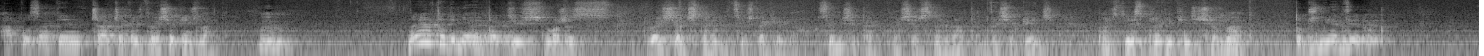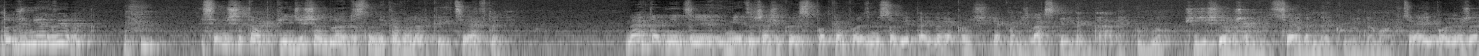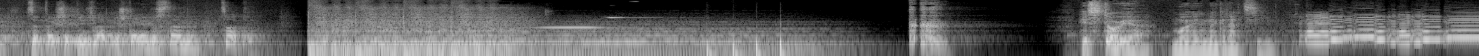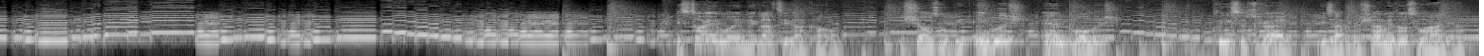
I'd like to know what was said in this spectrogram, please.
A poza tym trzeba czekać 25 lat. No ja wtedy miałem tak gdzieś może z 24, coś takiego. Sobie myślę tak, 24 lata, 25. Patrz, to jest prawie 50 lat. To brzmi jak wyrok. To brzmi jak wyrok. I sobie myślę tak, 50 lat dostanę kawalerkę i co ja wtedy? No jak tak między, w międzyczasie kogoś spotkam, powiedzmy sobie tego, jakąś, jakąś laskę i tak dalej. Przyjdzie się ożenić, co ja będę kurde mógł? Co ja jej powiem, że za 25 lat mieszkania dostanę? Co ty? Historia mojej emigracji. Historia mojej emigracji.com. The shows will be English and Polish. Please subscribe i zapraszamy do słuchania.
